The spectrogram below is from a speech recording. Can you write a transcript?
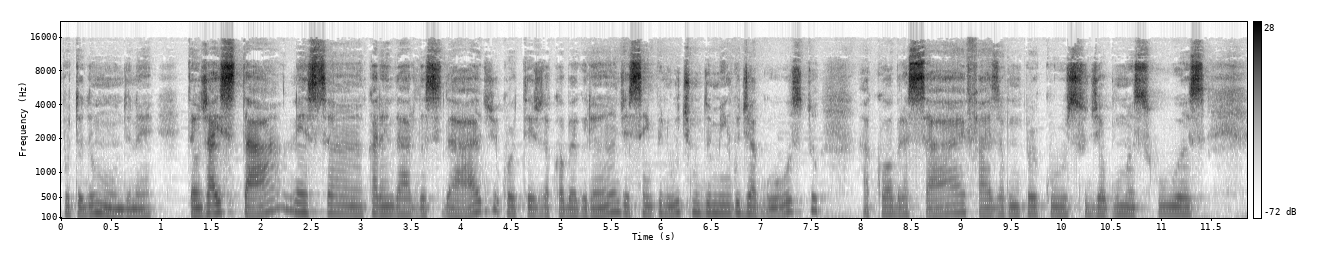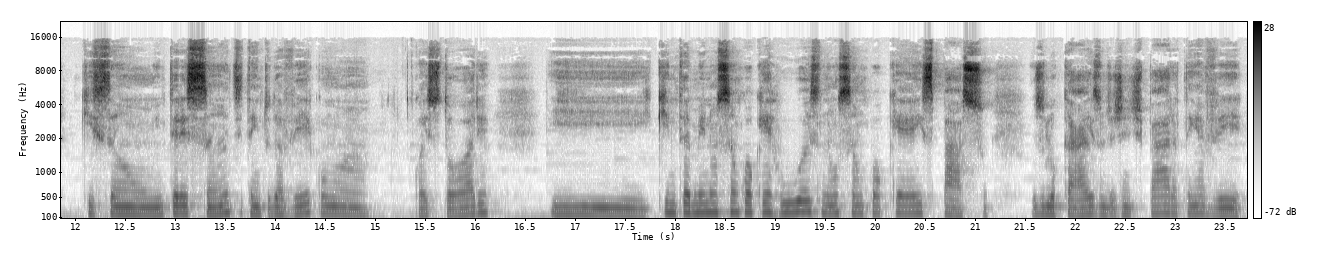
por todo mundo, né? Então já está nesse calendário da cidade, o cortejo da Cobra Grande, é sempre no último domingo de agosto, a cobra sai, faz algum percurso de algumas ruas que são interessantes, tem tudo a ver com a, com a história e que também não são qualquer ruas, não são qualquer espaço. Os locais onde a gente para tem a ver.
